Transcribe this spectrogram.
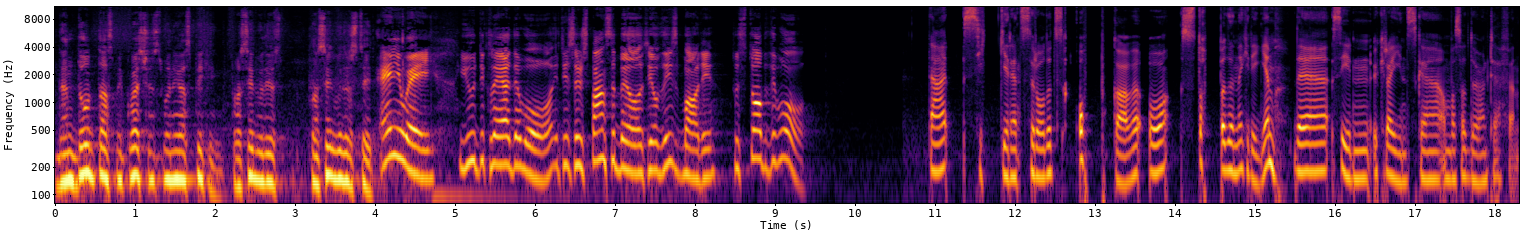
Then don't ask me questions when you are speaking. Proceed with your, proceed with your statement. Anyway, you declare the war. It is the responsibility of this body to stop the war. Det er Sikkerhetsrådets oppgave å stoppe denne krigen. Det sier den ukrainske ambassadøren til FN.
